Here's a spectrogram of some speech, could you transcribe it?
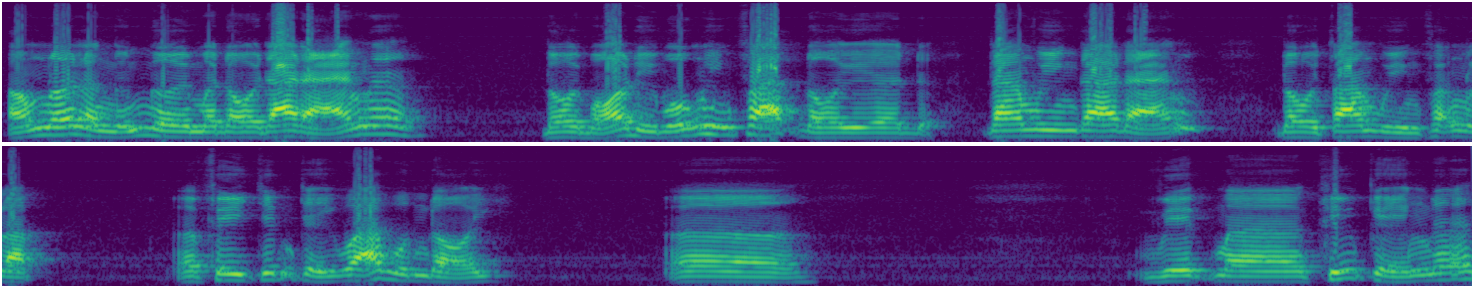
ổng nói là những người mà đòi đa đảng á đòi bỏ điều bốn hiến pháp đòi ờ, đa nguyên đa đảng đòi tam quyền phân lập Ờ, phi chính trị hóa quân đội. À, việc mà khiếu kiện đó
